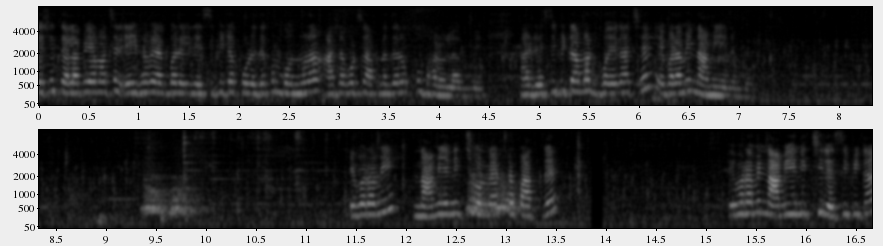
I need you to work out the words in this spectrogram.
দেশি তেলাপিয়া মাছের এইভাবে একবার এই রেসিপিটা করে দেখুন বন্ধুরা, আশা করছি আপনাদেরও খুব ভালো লাগবে। আর রেসিপিটা আমার হয়ে গেছে, এবার আমি নামিয়ে নেব। এবার আমি নামিয়ে নিচ্ছি অন্য একটা পাত্রে। এবার আমি নামিয়ে নিচ্ছি রেসিপিটা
